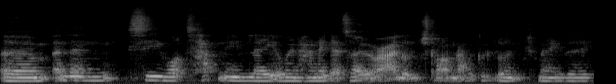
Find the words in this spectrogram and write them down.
Um, and then see what's happening later when Hannah gets home around lunchtime and have a good lunch maybe.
